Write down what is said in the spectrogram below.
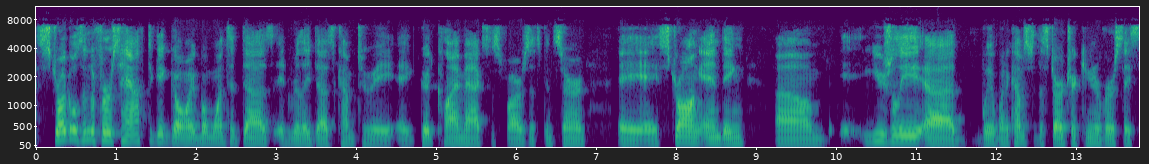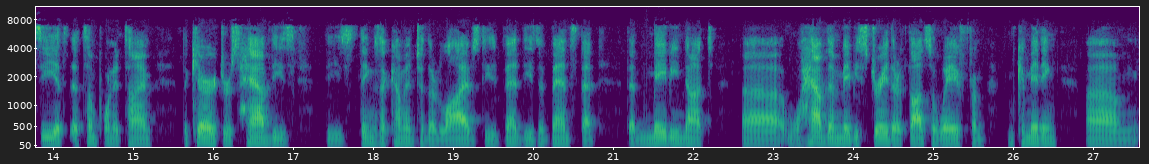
struggles in the first half to get going, but once it does, it really does come to a, a good climax as far as it's concerned. A, a strong ending. Um, usually, uh, when it comes to the Star Trek universe, they see at, at some point in time the characters have these these things that come into their lives, these event, these events that that maybe not uh, will have them maybe stray their thoughts away from from committing um,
